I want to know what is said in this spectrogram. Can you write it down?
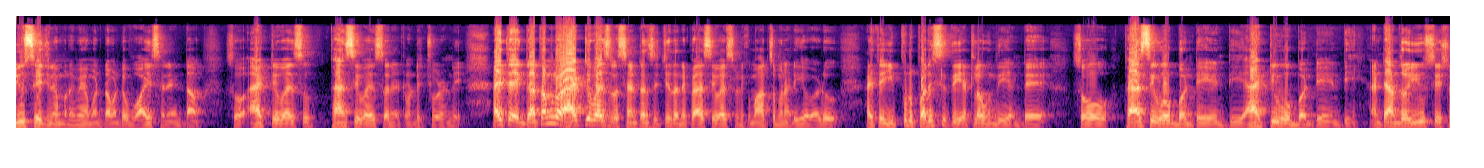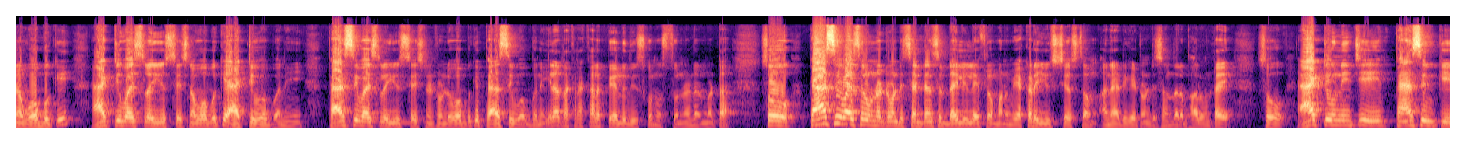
యూసేజ్ని మనం ఏమంటామంటే వాయిస్ అని అంటాం. So active voice passive voice అనేటువంటి చూడండి. అయితే గతంలో యాక్టివ్ వాయిస్లో సెంటెన్స్ ఇచ్చి దాన్ని ప్యాసివ్ వాయిస్లోకి మార్చమని అడిగేవాడు. అయితే ఇప్పుడు పరిస్థితి ఎట్లా ఉంది అంటే సో ప్యాసివ్ ఓబ్ అంటే ఏంటి? యాక్టివ్ ఓబ్ అంటే ఏంటి? అంటే అందులో యూస్ చేసిన ఓబుకి యాక్టివ్ వాయిస్లో యూస్ చేసిన ఓబుకి యాక్టివ్ ఓబ్ అని ప్యాసివ్ వాయిస్లో యూస్ చేసినటువంటి ఓబుకి ప్యాసివ్ ఓబ్ అని ఇలా రకరకాల పేర్లు తీసుకొని వస్తున్నాడు అనమాట సో ప్యాసివ్ వాయిస్లో ఉన్నటువంటి సెంటెన్స్ డైలీ లైఫ్లో మనం ఎక్కడ యూస్ చేస్తాం అని అడిగేటువంటి సందర్భాలు ఉంటాయి. సో యాక్టివ్ నుంచి ప్యాసివ్కి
